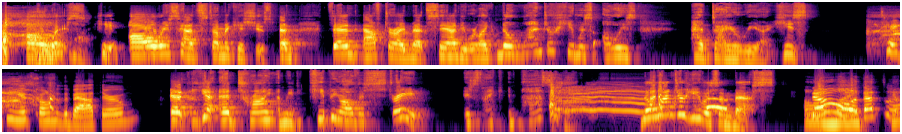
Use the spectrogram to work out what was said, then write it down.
Always. He always had stomach issues. And then after I met Sandy, we're like, no wonder he was always had diarrhea. He's Taking his phone to the bathroom. and yeah, and trying, I mean, keeping all this straight is like impossible. No wonder he was a mess. Oh no, that's what,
